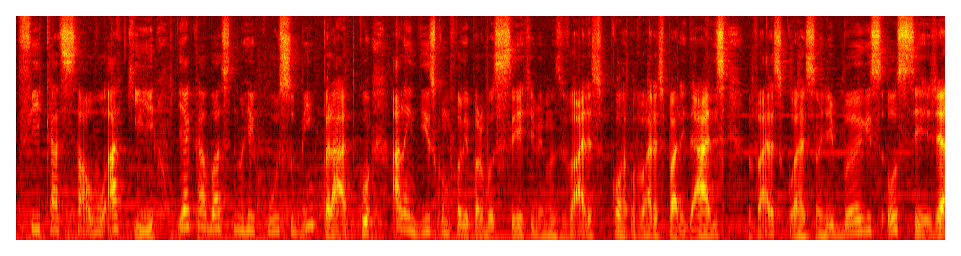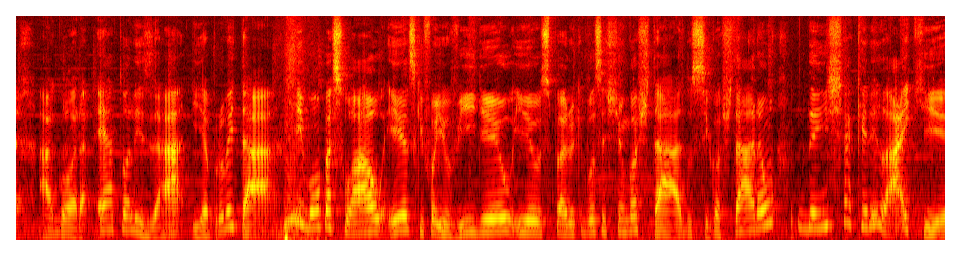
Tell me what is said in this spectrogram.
fica salvo aqui e acaba sendo um recurso bem prático. Além disso, como falei para você, tivemos várias, várias paridades, várias correções de bugs, ou seja, agora é atualizar e aproveitar. E bom pessoal, esse que foi o vídeo e eu espero que vocês tenham gostado. Se gostaram, deixa aquele like.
